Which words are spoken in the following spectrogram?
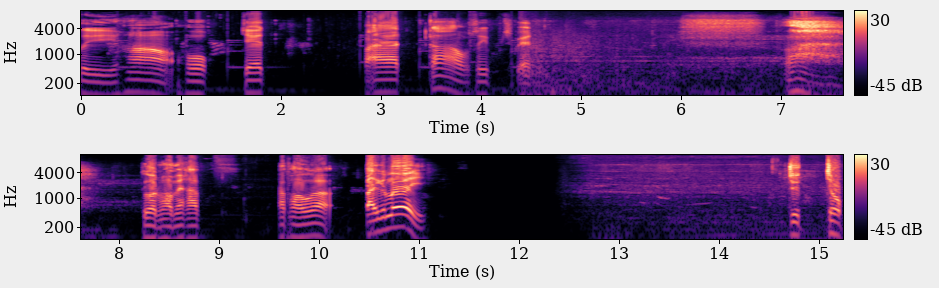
สี่ห้าหกเจ็ดแปดเก้าสิบสิบเอ็ดอ่าตรวจพร้อมไหมครับ ถ้าพร้อมก็ไปกันเลย จุดจบ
